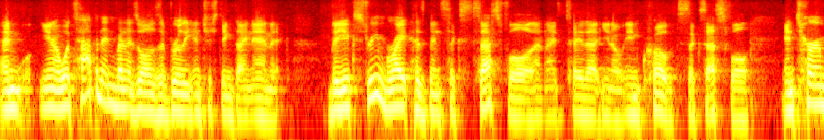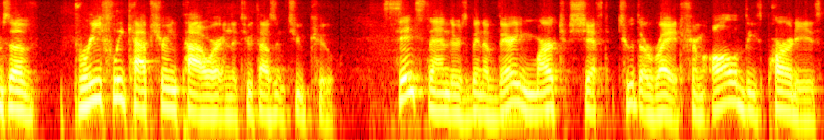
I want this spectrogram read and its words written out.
And you know what's happened in Venezuela is a really interesting dynamic. The extreme right has been successful, and I say that you know in quotes successful in terms of briefly capturing power in the 2002 coup. Since then, there's been a very marked shift to the right from all of these parties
